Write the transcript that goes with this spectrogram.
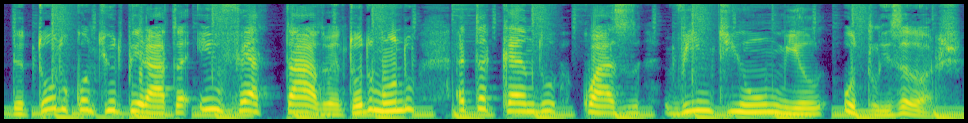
de todo o conteúdo pirata infectado em todo o mundo, atacando quase 21 mil utilizadores.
